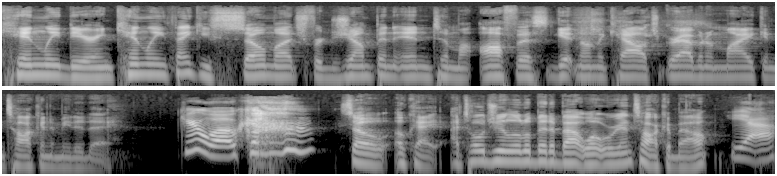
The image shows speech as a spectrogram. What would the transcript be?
Kinley Deering. Kinley, thank you so much for jumping into my office, getting on the couch, grabbing a mic, and talking to me today. You're welcome. So, okay, I told you a little bit about what we're going to talk about. yeah.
